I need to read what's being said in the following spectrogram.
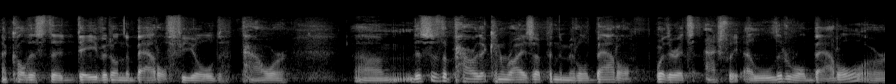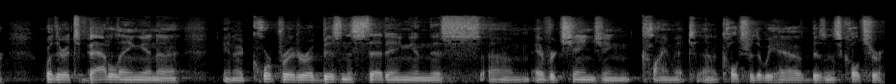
I call this the David on the battlefield power. Um, this is the power that can rise up in the middle of battle, whether it's actually a literal battle or whether it's battling in a in a corporate or a business setting in this um, ever-changing climate uh, culture that we have, business culture,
